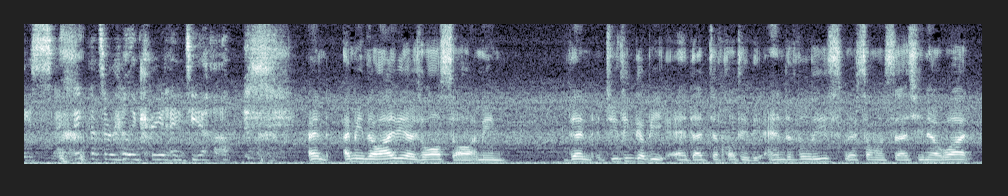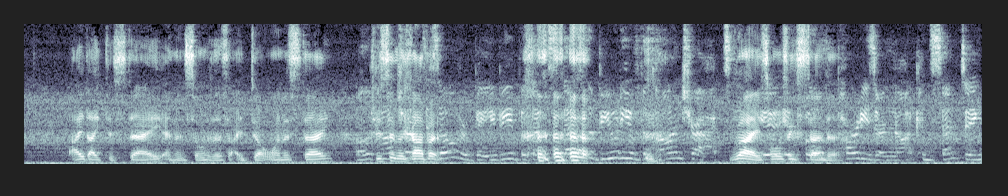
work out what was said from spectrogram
lease. I think that's a really great idea. And I mean, the idea is also, I mean, then do you think there'll be uh, that difficulty at the end of the lease where someone says, you know what, I'd like to stay, and then someone says, I don't want to stay? Well, the Just in the contract is over, baby. But that's, that's the beauty of the contract. Right, If- so once if extended. both parties are not consenting,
